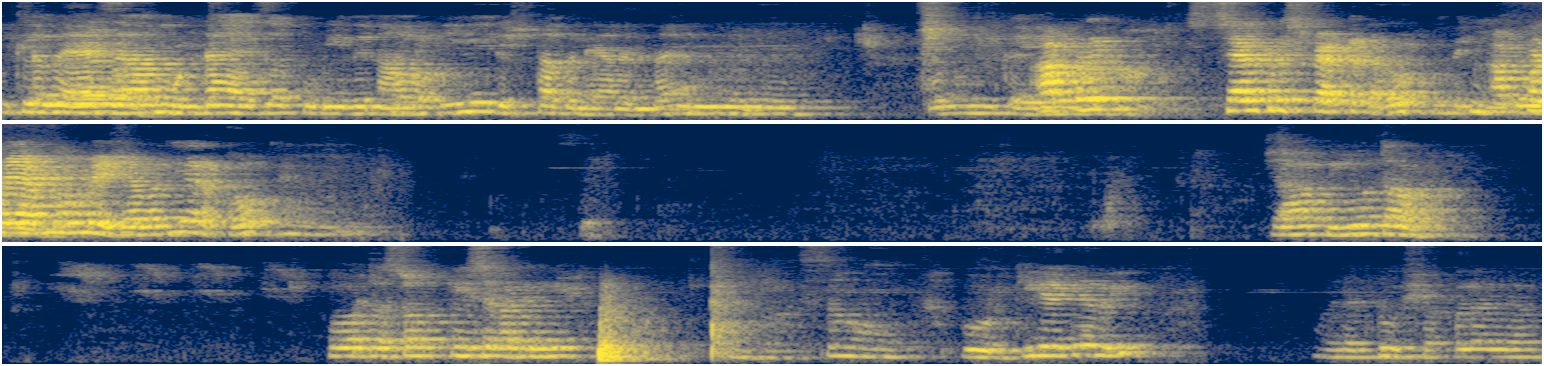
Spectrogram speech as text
ਮਤਲਬ ਐਜ਼ ਆ ਮੁੰਡਾ ਐਜ਼ ਆ ਕੁੜੀ ਦੇ ਨਾਲ ਹੀ ਰਿਸ਼ਤਾ ਬਣਿਆ ਰਹਿੰਦਾ ਹੈ। ਉਹਨੂੰ ਨਹੀਂ ਕਹੀ ਆਪਣੇ ਸੈਲਫ ਰਿਸਪੈਕਟ ਕਰੋ। ਆਪਣੇ ਆਪ ਨੂੰ ਹਮੇਸ਼ਾ ਵਧੀਆ ਰੱਖੋ। ਚਾਹ ਪੀਓ ਤਾਂ। ਹੋਰ ਦੱਸੋ ਕੀ ਸੇਵਾ ਕਰੀਏ? ਬਸ ਹੋਰ ਕੀ ਰਹਿ ਗਿਆ ਬਈ? ਹੁਣ ਲੱਡੂ ਛਕ ਲਿਆ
